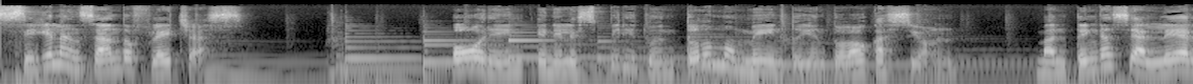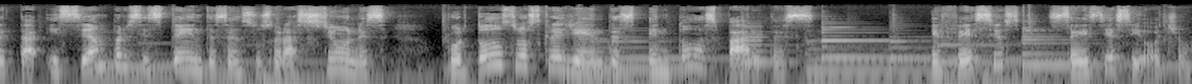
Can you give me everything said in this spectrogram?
Sigue lanzando flechas. Oren en el Espíritu en todo momento y en toda ocasión. Manténganse alerta y sean persistentes en sus oraciones por todos los creyentes en todas partes. Efesios 6:18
